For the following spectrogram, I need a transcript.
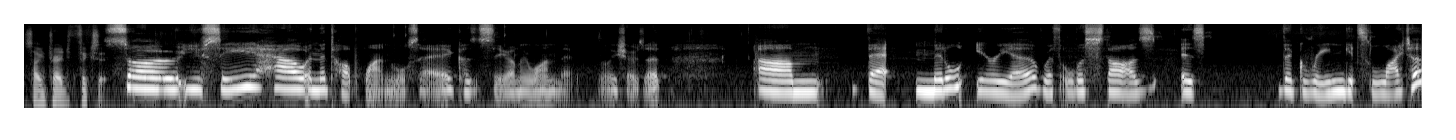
so I can try to fix it. So you see how in the top one, we'll say, because it's the only one that really shows it, um, that middle area with all the stars is the green gets lighter.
